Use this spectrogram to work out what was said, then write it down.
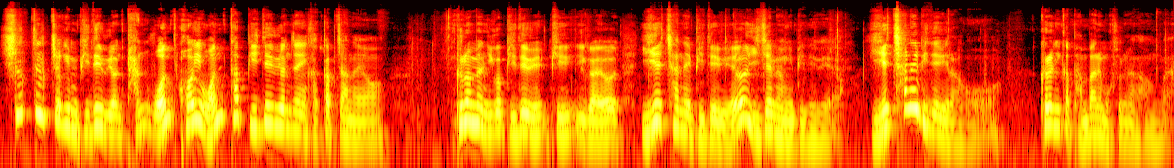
실질적인 비대위원 단 원 거의 원탑 비대위원장에 가깝잖아요. 그러면 이거 비대위 비가요 이해찬의 비대위예요 이재명의 비대위예요 이해찬의 비대위라고. 그러니까 반발의 목소리가 나오는 거야.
